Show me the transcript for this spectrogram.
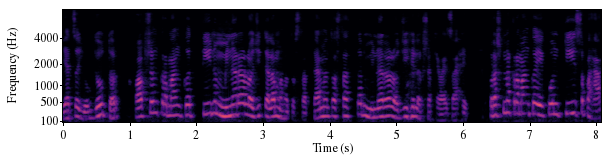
याचं योग्य उत्तर ऑप्शन क्रमांक तीन मिनरॉलॉजी त्याला म्हणत असतात. काय म्हणत असतात? तर मिनरॉलॉजी हे लक्षात ठेवायचं आहे. प्रश्न क्रमांक एकोणतीस पहा.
